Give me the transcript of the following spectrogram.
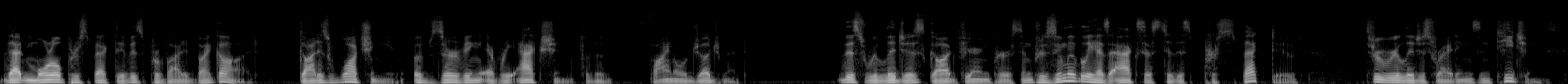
that moral perspective is provided by God. God is watching you, observing every action for the final judgment. This religious, God fearing person presumably has access to this perspective through religious writings and teachings.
